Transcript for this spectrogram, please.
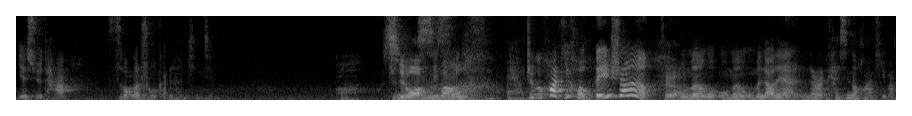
也许他死亡的时候感觉很平静。啊希望如此啊。希望。哎呀，这个话题好悲伤呀、对啊。我们我我们我们聊点让人开心的话题吧。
